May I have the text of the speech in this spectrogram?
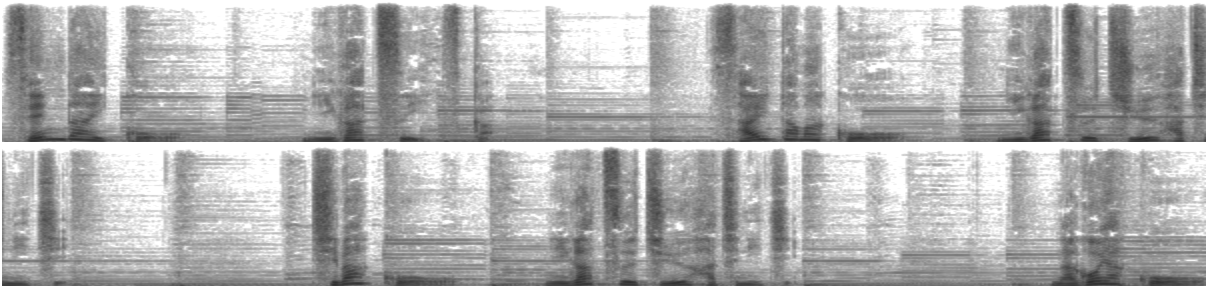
仙台校2月5日。埼玉校2月18日。千葉校2月18日。名古屋校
